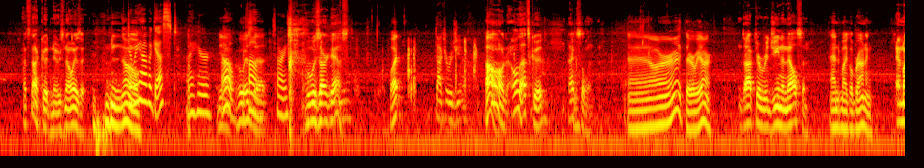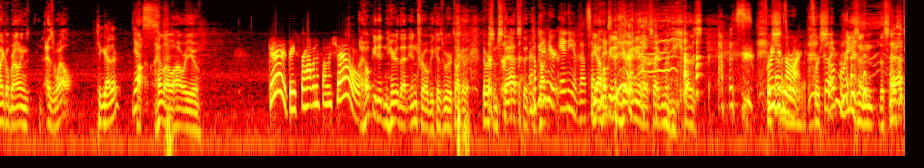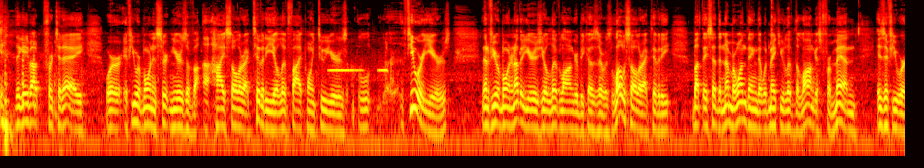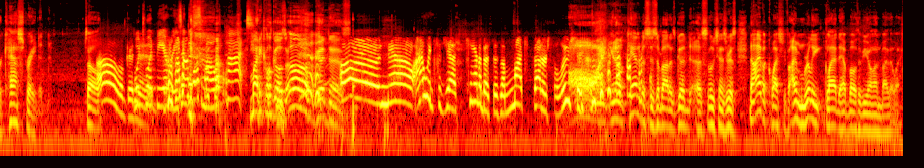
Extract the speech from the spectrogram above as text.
That's not good news, no, is it? no. do we have a guest? I hear. Yeah, oh, who is phone. that? Sorry. Who was our guest? what? Dr. Regina. Oh, Oh, oh, that's good. Excellent. uh, all right. There we are. Dr. Regina Nelson. And Michael Browning. And Michael Browning as well. together. Yes. Uh, hello, how are you? Good. Thanks for having us on the show. I hope you didn't hear that intro because we were talking. There were some stats that. I hope you didn't hear any of that Yeah, segment. I hope you didn't hear any of that segment because for We did some, not. For some reason, the stats they gave out for today were if you were born in certain years of uh, high solar activity, you'll live 5.2 years l- fewer years. Then if you were born in other years, you'll live longer because there was low solar activity. But they said the number one thing that would make you live the longest for men is if you were castrated. So Oh, goodness. Which would be a reason to smoke pot. Michael goes, "Oh goodness." Oh, no. I would suggest cannabis is a much better solution. Oh, I, you know, cannabis is about as good a solution as there is. Now, I have a question. For, I'm really glad to have both of you on, by the way.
